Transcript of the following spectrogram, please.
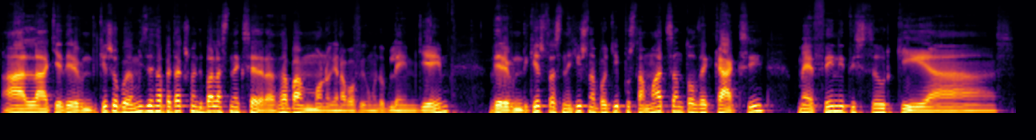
αλλά και διερευνητικές όπου εμείς δεν θα πετάξουμε την μπάλα στην εξέδρα. Δεν θα πάμε μόνο για να αποφύγουμε το blame game. Διερευνητικές που θα συνεχίσουν από εκεί που σταμάτησαν το 16 με ευθύνη της Τουρκίας.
